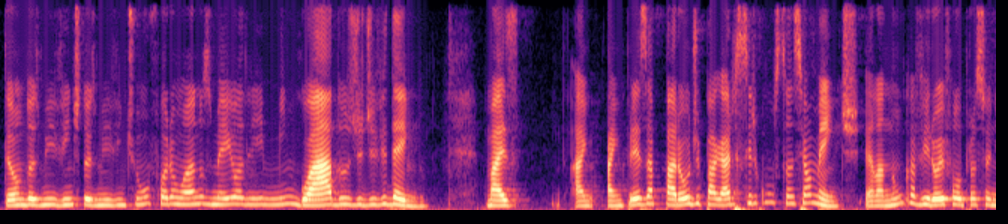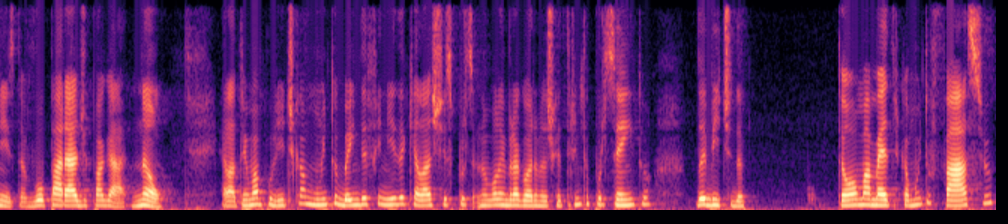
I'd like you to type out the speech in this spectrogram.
Então, 2020 2021 foram anos meio ali minguados de dividendo. Mas a, a empresa parou de pagar circunstancialmente. Ela nunca virou e falou para o acionista: vou parar de pagar. Não. Ela tem uma política muito bem definida, que ela é X%, não vou lembrar agora, mas acho que é 30% do EBITDA. Então, é uma métrica muito fácil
